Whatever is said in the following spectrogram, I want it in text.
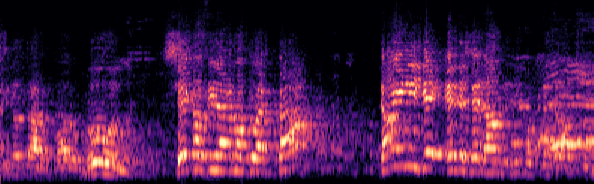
ছিল তার বড় ভুল। শেখ হাসিনার মতো একটা ডাইনিকে এদেশে রাজনীতি করতে দেওয়া ছিল।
